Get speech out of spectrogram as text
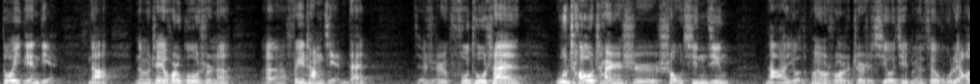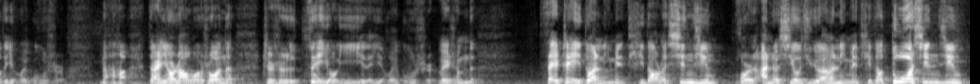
多一点点。那那么这会儿故事呢，呃，非常简单，就是浮屠山乌巢禅师受心经。那有的朋友说了，这是《西游记》里面最无聊的一回故事。那但是要让我说呢，这是最有意义的一回故事。为什么呢？在这一段里面提到了心经，或者按照《西游记》原文里面提到多心经，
